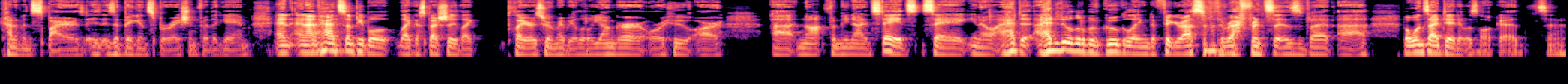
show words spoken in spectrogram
kind of inspires is, is a big inspiration for the game. And and I've had some people like, especially like players who are maybe a little younger or who are uh, not from the United States, say, you know, I had to I had to do a little bit of googling to figure out some of the references, but uh, but once I did, it was all good. So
